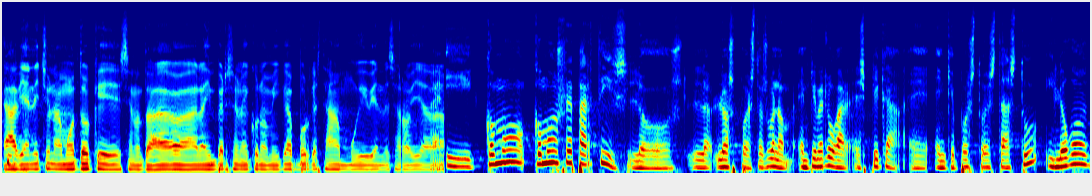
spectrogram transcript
Habían hecho una moto que se notaba la inversión económica porque estaba muy bien desarrollada. ¿Y cómo, cómo os repartís los, los, puestos? Bueno, en primer lugar, explica eh, en qué puesto estás tú y luego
